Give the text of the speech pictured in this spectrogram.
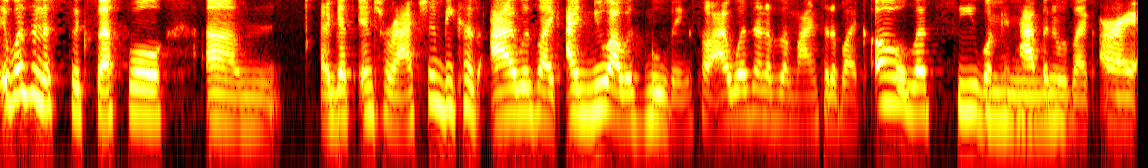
it wasn't a successful, um, I guess, interaction because I was like, I knew I was moving, so I wasn't of the mindset of like, oh, let's see what mm. can happen. It mm. was like, all right,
